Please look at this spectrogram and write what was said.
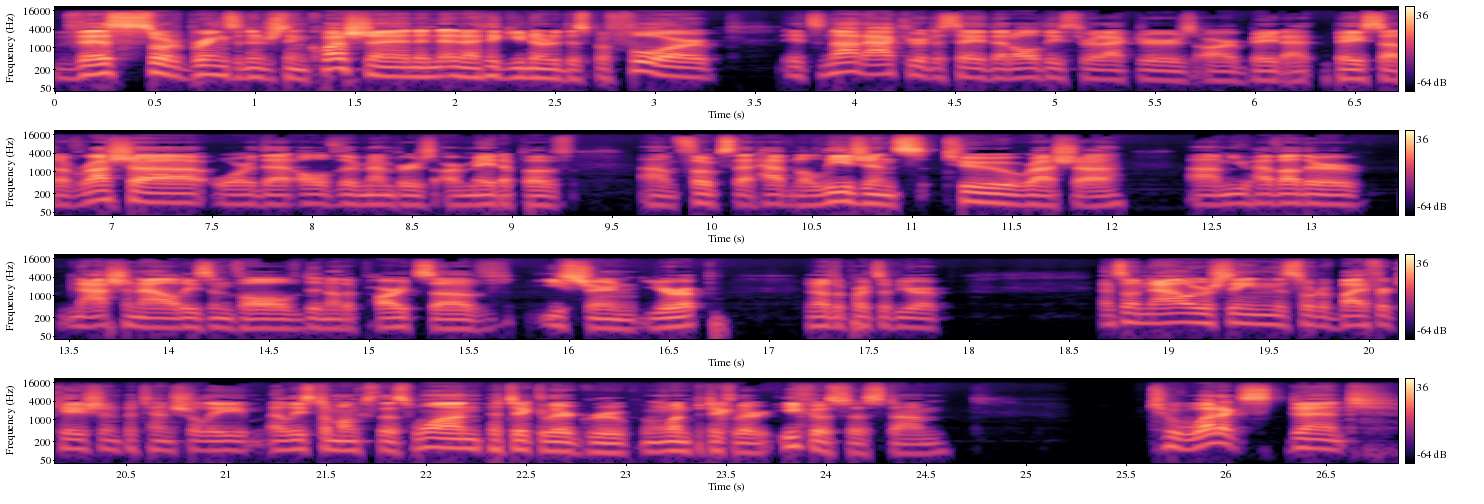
This sort of brings an interesting question, and, and I think you noted this before it's not accurate to say that all these threat actors are based out of Russia or that all of their members are made up of um, folks that have an allegiance to Russia. Um, you have other nationalities involved in other parts of Eastern Europe and other parts of Europe. And so now we're seeing this sort of bifurcation potentially, at least amongst this one particular group and one particular ecosystem. To what extent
